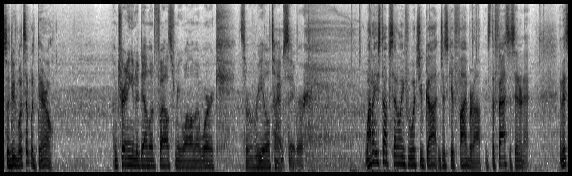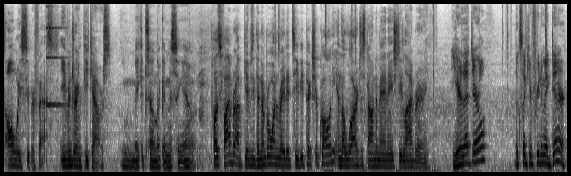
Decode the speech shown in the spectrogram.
So, dude, what's up with Daryl? I'm training him to download files for me while I'm at work. It's a real time saver. Why don't you stop settling for what you've got and just give FibreOp? It's the fastest internet. And it's always super fast, even during peak hours. You make it sound like I'm missing out. Plus, FibreOp gives you the number one rated TV picture quality and the largest on demand HD library. You hear that, Daryl? Looks like you're free to make dinner.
